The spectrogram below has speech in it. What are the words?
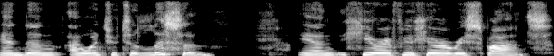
And then I want you to listen and hear if you hear a response.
